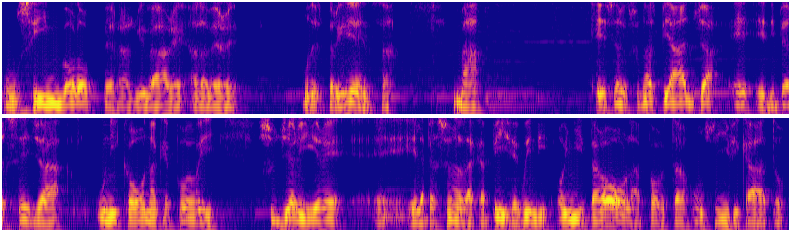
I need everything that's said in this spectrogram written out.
un simbolo per arrivare ad avere un'esperienza, ma essere su una spiaggia è, è di per sé già un'icona che puoi suggerire eh, e la persona la capisce, quindi ogni parola porta un significato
